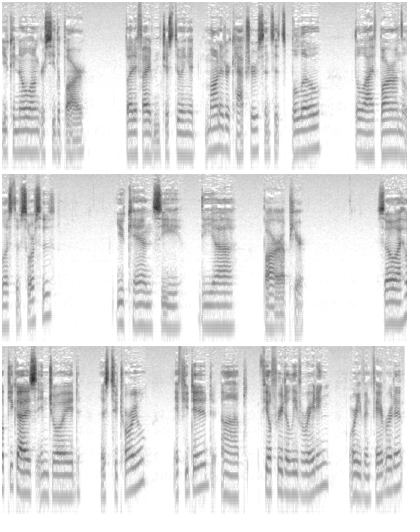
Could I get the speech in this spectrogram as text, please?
you can no longer see the bar. But if I'm just doing a monitor capture, since it's below the live bar on the list of sources, you can see the uh, bar up here. So I hope you guys enjoyed this tutorial. If you did, uh, feel free to leave a rating or even favorite it.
